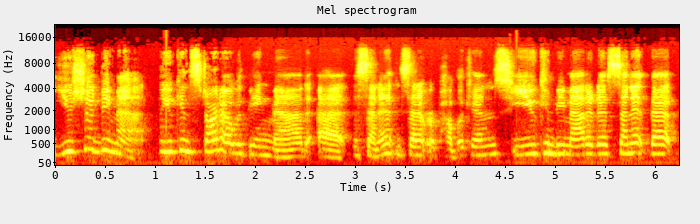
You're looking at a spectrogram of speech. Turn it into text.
You should be mad. You can start out with being mad at the Senate and Senate Republicans. You can be mad at a Senate that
